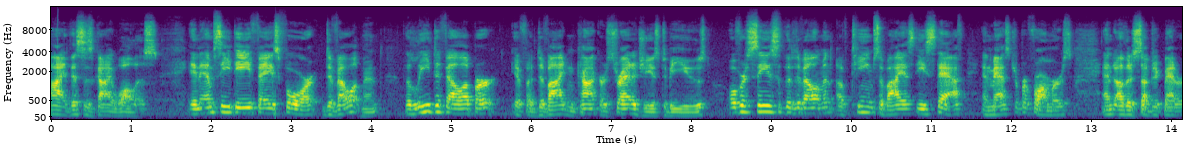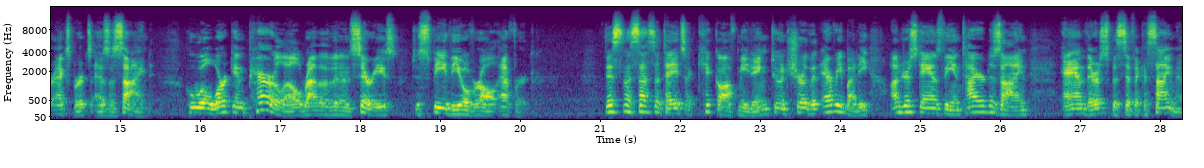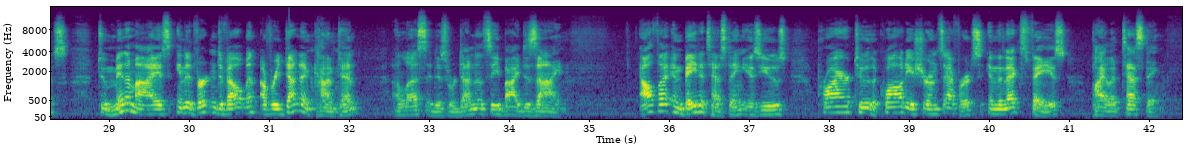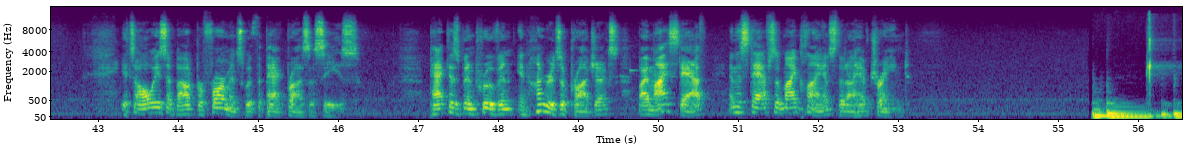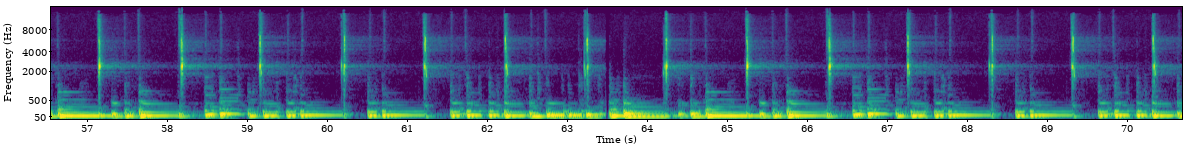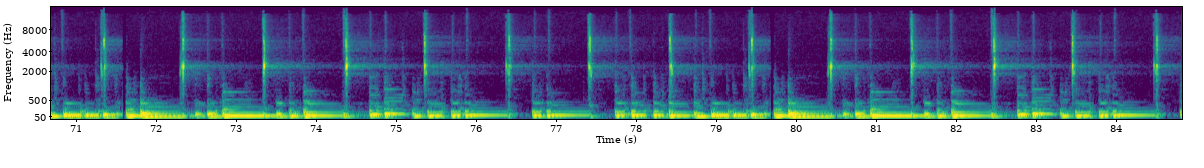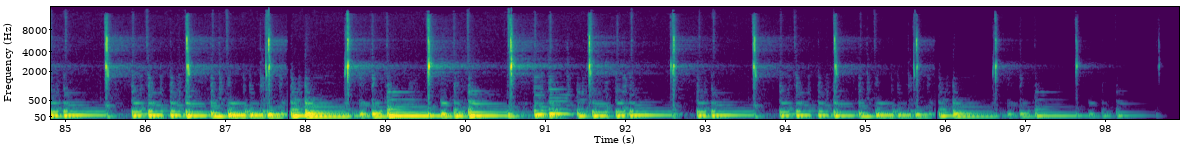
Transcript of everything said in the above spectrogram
Hi, this is Guy Wallace. In MCD Phase 4 development, the lead developer, if a divide and conquer strategy is to be used, oversees the development of teams of ISD staff and master performers and other subject matter experts as assigned, who will work in parallel rather than in series to speed the overall effort. This necessitates a kickoff meeting to ensure that everybody understands the entire design and their specific assignments to minimize inadvertent development of redundant content unless it is redundancy by design. Alpha and beta testing is used prior to the quality assurance efforts in the next phase, pilot testing. It's always about performance with the PACT processes. PACT has been proven in hundreds of projects by my staff and the staffs of my clients that I have trained.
